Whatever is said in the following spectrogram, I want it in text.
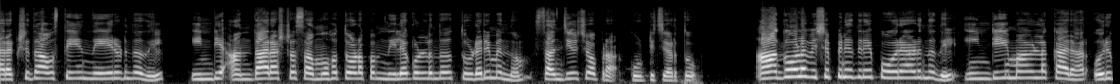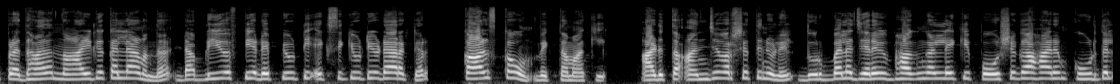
അരക്ഷിതാവസ്ഥയും നേരിടുന്നതിൽ ഇന്ത്യ അന്താരാഷ്ട്ര സമൂഹത്തോടൊപ്പം നിലകൊള്ളുന്നത് തുടരുമെന്നും സഞ്ജീവ് ചോപ്ര കൂട്ടിച്ചേർത്തു. ആഗോള വിശപ്പിനെതിരെ പോരാടുന്നതിൽ ഇന്ത്യയുമായുള്ള കരാർ ഒരു പ്രധാന നാഴികക്കല്ലാണെന്ന് W F P deputy executive director കാൾസ്കവും വ്യക്തമാക്കി. അടുത്ത അഞ്ച് വർഷത്തിനുള്ളിൽ ദുർബല ജനവിഭാഗങ്ങളിലേക്ക് പോഷകാഹാരം കൂടുതൽ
